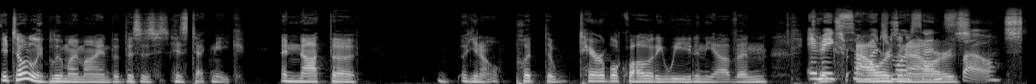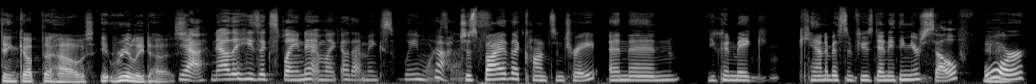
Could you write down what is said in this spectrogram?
It totally blew my mind that this is his technique and not the you know, put the terrible quality weed in the oven. It makes takes so much hours more and sense, hours, though. Stink up the house. It really does. Yeah, now that he's explained it, I'm like, oh, that makes way more Yeah, sense. just buy the concentrate and then you can make cannabis infused anything yourself. Mhm. Or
